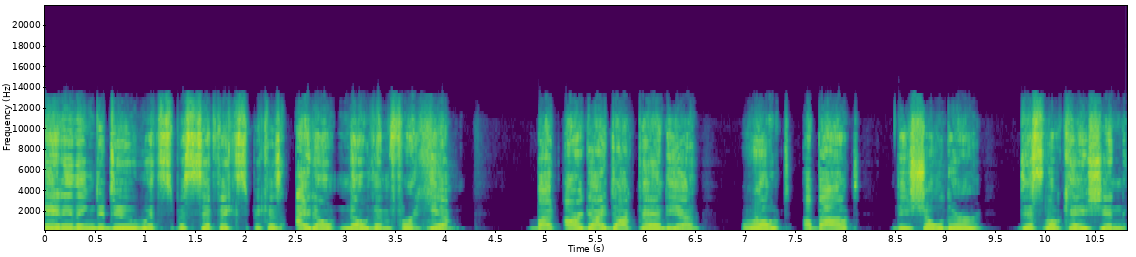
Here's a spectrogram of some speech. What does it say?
anything to do with specifics because I don't know them for him, but our guy Doc Pandia wrote about the shoulder dislocation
